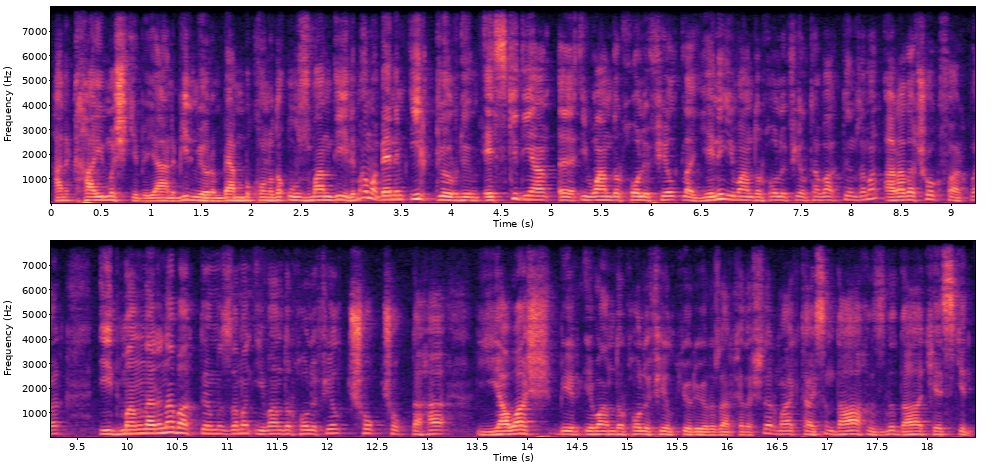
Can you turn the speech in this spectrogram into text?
hani kaymış gibi yani bilmiyorum ben bu konuda uzman değilim ama benim ilk gördüğüm eski Dian, e, Evander Holyfield'la yeni Evander Holyfield'a baktığım zaman arada çok fark var. İdmanlarına baktığımız zaman Evander Holyfield çok çok daha yavaş bir Evander Holyfield görüyoruz arkadaşlar. Mike Tyson daha hızlı, daha keskin.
